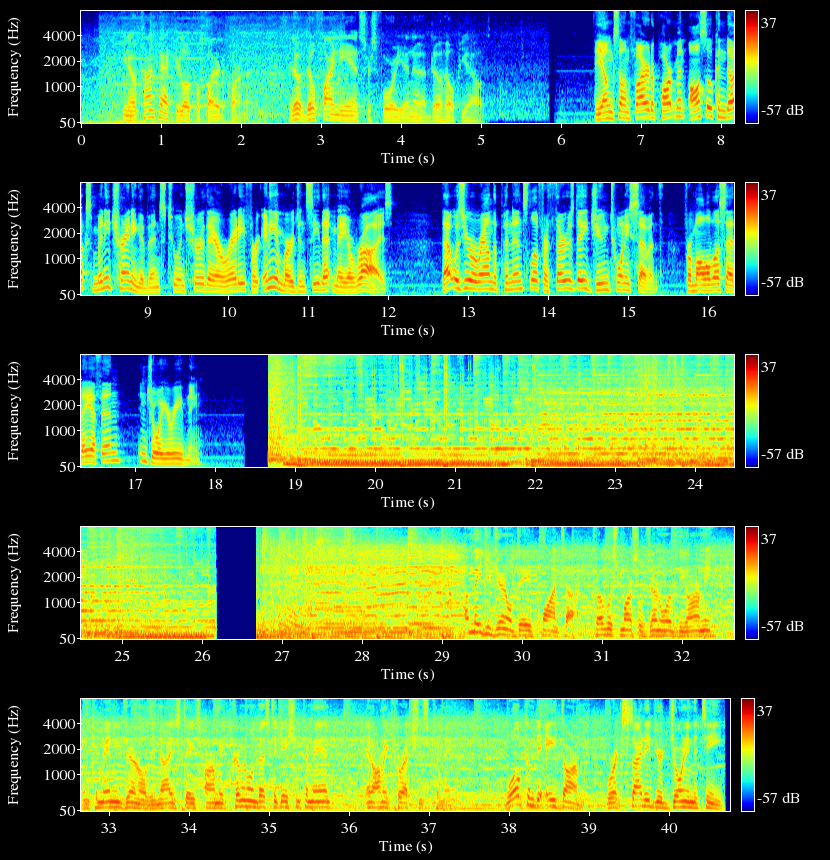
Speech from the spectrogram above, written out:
you know, contact your local fire department. They'll, they'll find the answers for you and uh, they'll help you out. The Yongsan Fire Department also conducts many training events to ensure they are ready for any emergency that may arise. That was your Around the Peninsula for Thursday, June 27th. From all of us at AFN, enjoy your evening. I'm Major General Dave Quantock, Provost Marshal General of the Army and Commanding General of the United States Army Criminal Investigation Command and Army Corrections Command. Welcome to 8th Army. We're excited you're joining the team.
